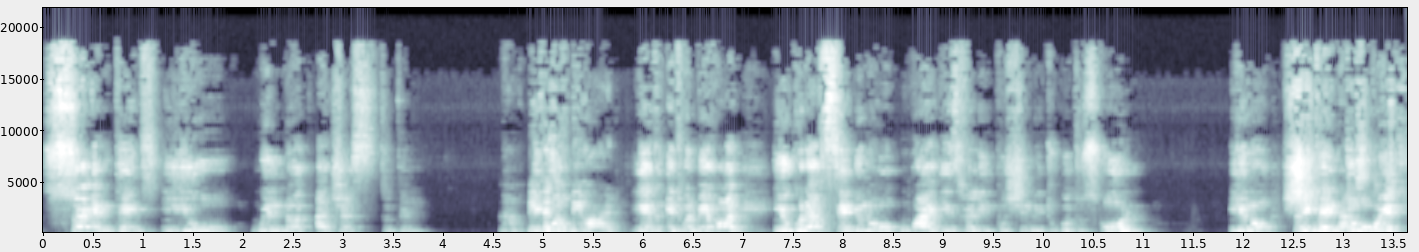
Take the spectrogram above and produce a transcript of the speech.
certain things you will not adjust to them. No, because, Because- it will be hard. It, it will be hard. You could have said, you know, why is Veline pushing me to go to school? You know, she, she can can do it.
